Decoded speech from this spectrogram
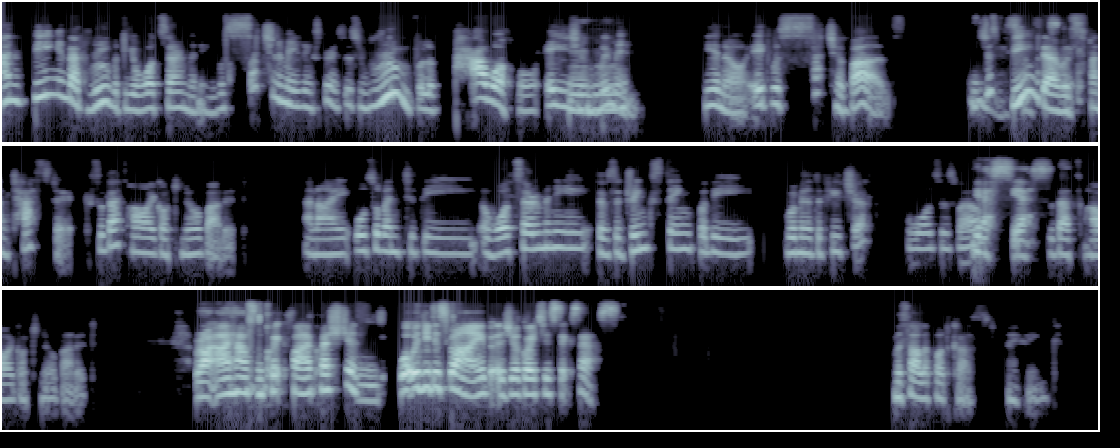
And being in that room at the award ceremony was such an amazing experience. This room full of powerful Asian mm-hmm. women you know it was such a buzz. Just being fantastic. there was fantastic. So that's how i got to know about it. And i also went to the award ceremony. There was a drinks thing for the women of the future awards as well. Yes yes. So that's how i got to know about it. Right i have some quick fire questions. What would you describe as your greatest success masala podcast i think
